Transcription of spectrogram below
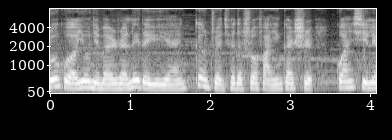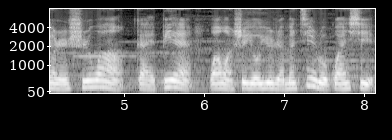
如果用你们人类的语言，更准确的说法应该是：关系令人失望，改变往往是由于人们进入关系，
